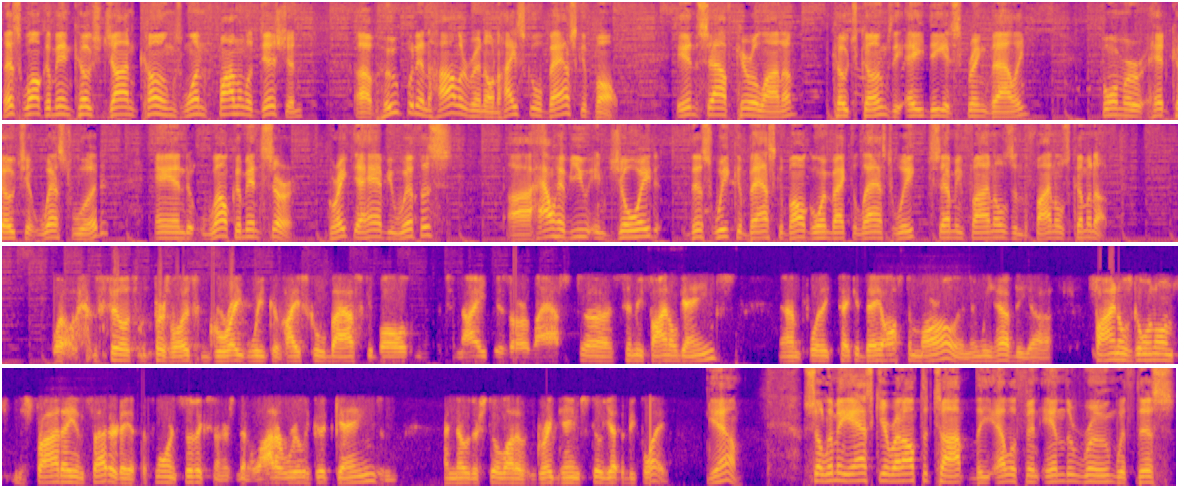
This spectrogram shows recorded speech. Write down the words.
Let's welcome in Coach John Combs, one final edition of Hoopin' and Hollerin' on high school basketball. In South Carolina, Coach Combs, the AD at Spring Valley, former head coach at Westwood, and welcome in, sir. Great to have you with us. Uh, how have you enjoyed this week of basketball going back to last week, semifinals and the finals coming up? Well, Phil, first of all, it's a great week of high school basketball. Tonight is our last uh, semifinal games um, before they take a day off tomorrow, and then we have the uh, finals going on this Friday and Saturday at the Florence Civic Center. It's been a lot of really good games, and I know there's still a lot of great games still yet to be played. Yeah. So let me ask you right off the top the elephant in the room with this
